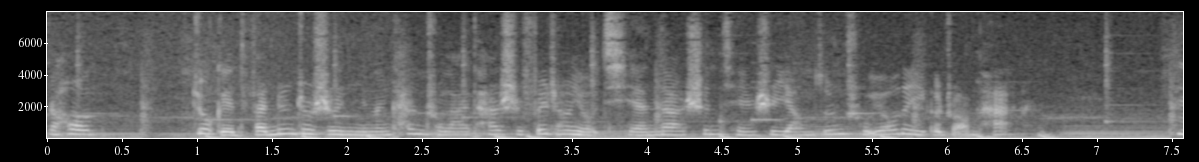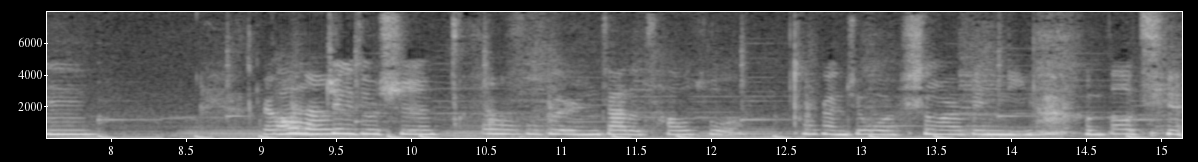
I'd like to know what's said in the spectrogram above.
然后就给反正就是你能看出来他是非常有钱的，生前是养尊处优的一个状态。嗯，然后呢，这个就是嗯。富贵人家的操作。我感觉我生而为女，很抱歉。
